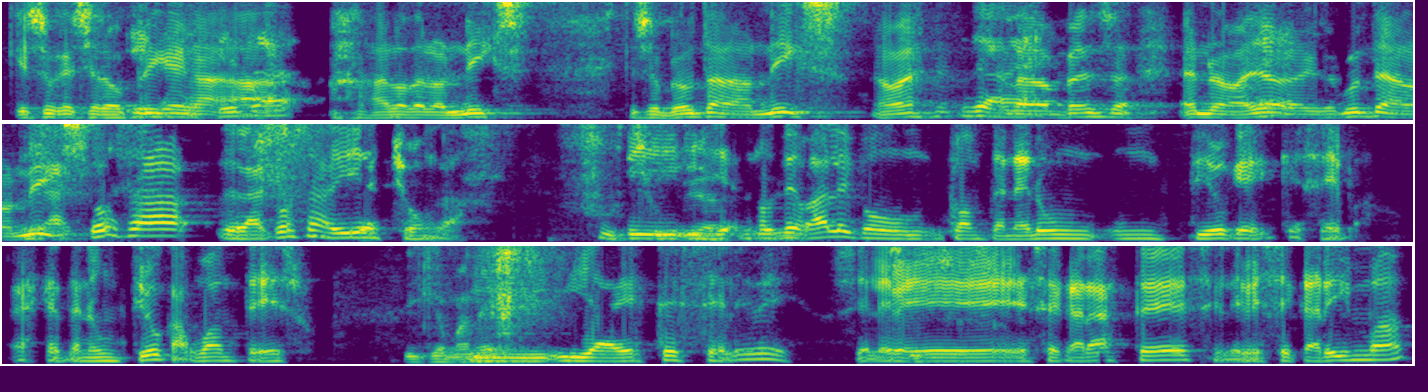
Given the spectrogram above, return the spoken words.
Que eso que se lo expliquen a, necesita- a, a lo de los Knicks. Que se preguntan a los Knicks, ¿no ves? Ya, En la eh. prensa en Nueva York, que se pregunten a los La Knicks. cosa, la cosa ahí es chunga. Y, chunga. y no te vale con, con tener un, un tío que, que sepa. Es que tener un tío que aguante eso. Y que maneje. Y, y a este se le ve. Se le Sí, ve ese carácter, se le ve ese carisma.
